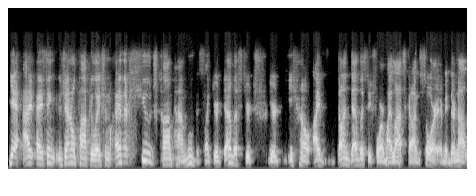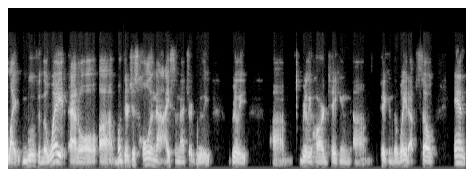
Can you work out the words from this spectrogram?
yeah, I, I think general population, and they're huge compound movements. Like your deadlift, your your you know, I've done deadlifts before. My lats gotten sore. I mean, they're not like moving the weight at all, uh, but they're just holding that isometric really, really, um, really hard, taking um, taking the weight up. So, and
